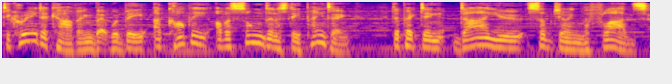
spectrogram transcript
to create a carving that would be a copy of a Song Dynasty painting depicting Da Yu subduing the floods.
